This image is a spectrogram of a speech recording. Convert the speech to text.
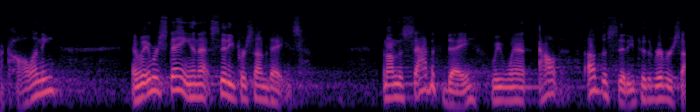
a colony. And we were staying in that city for some days. And on the Sabbath day, we went out of the city to the riverside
